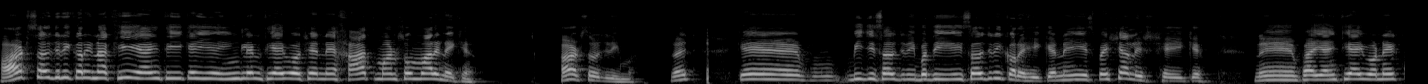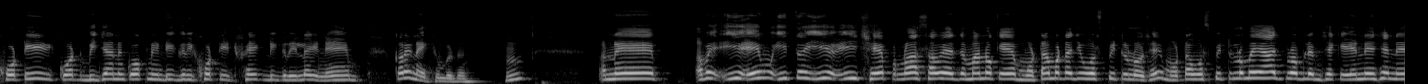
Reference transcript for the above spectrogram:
હાર્ટ સર્જરી કરી નાખી. અહીંથી કે એ ઇંગ્લેન્ડથી આવ્યો છે ને હાથ માણસો મારી નાખ્યા હાર્ટ સર્જરીમાં રાઈટ કે બીજી સર્જરી બધી એ સર્જરી કરે છે કે ને એ સ્પેશિયાલિસ્ટ છે એ કે. ને ભાઈ અહીંથી આવ્યો ને ખોટી કોટ, બીજાને કોકની ડિગ્રી ખોટી ફેક ડિગ્રી લઈને કરી નાખ્યું બધું. અને હવે એ એ તો એ એ છે, પ્લસ હવે જમાનો કે મોટા મોટા જે હોસ્પિટલો છે, મોટા હોસ્પિટલોમાં આ જ પ્રોબ્લેમ છે કે એને છે ને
